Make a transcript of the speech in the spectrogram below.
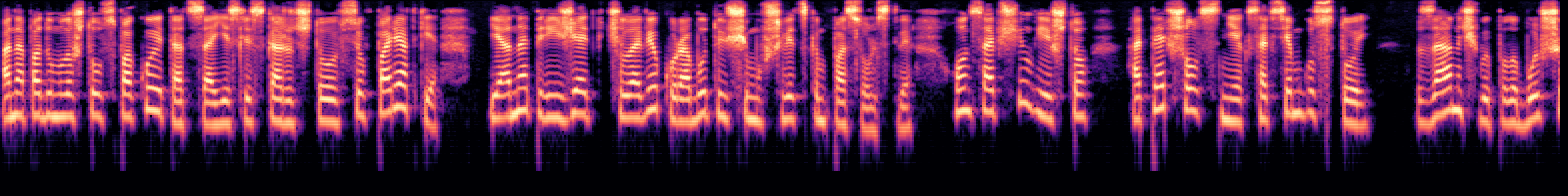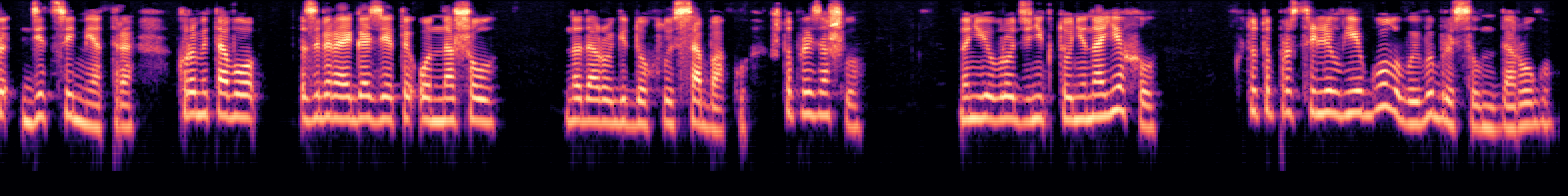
Она подумала, что успокоит отца, если скажет, что все в порядке, и она переезжает к человеку, работающему в шведском посольстве. Он сообщил ей, что опять шел снег, совсем густой. За ночь выпало больше дециметра. Кроме того, забирая газеты, он нашел на дороге дохлую собаку. Что произошло? На нее вроде никто не наехал. Кто-то прострелил ей голову и выбросил на дорогу.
